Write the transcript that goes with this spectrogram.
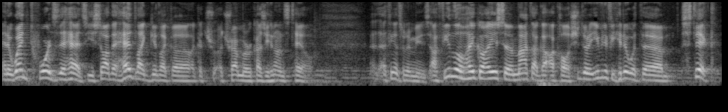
and it went towards the head. So you saw the head like give like a like a tremor because you hit on its tail. I think that's what it means. Even if you hit it with a stick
